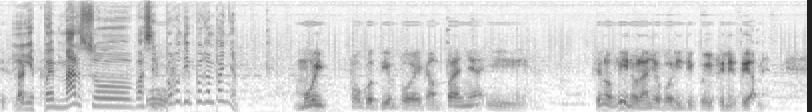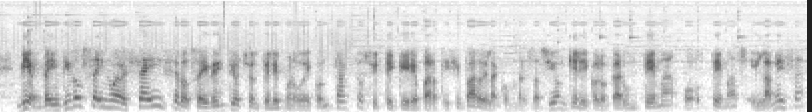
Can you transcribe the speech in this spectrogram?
Exacto. Y después marzo va a ser poco tiempo de campaña. muy poco tiempo de campaña y se nos vino el año político definitivamente. Bien, 22696-0628 el teléfono de contacto. Si usted quiere participar de la conversación, quiere colocar un tema o dos temas en la mesa,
